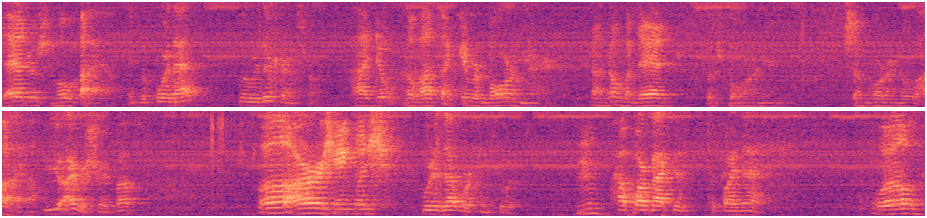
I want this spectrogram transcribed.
dad was from Ohio. And before that, where were their parents from? I don't know, I think they were born there. I know my dad was born in somewhere in Ohio. Were you Irish, right, Bob? Well, Irish, English, Where does that work into it? hmm? How far back to, to find that? Well,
